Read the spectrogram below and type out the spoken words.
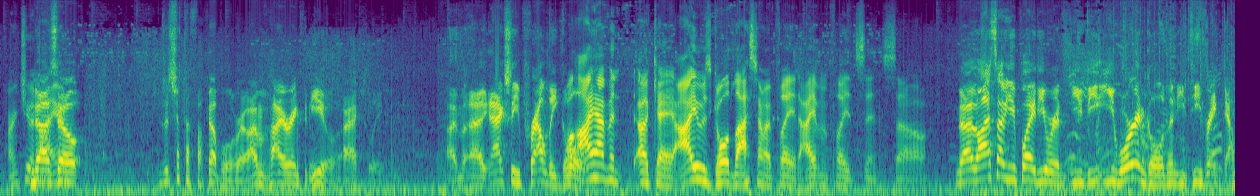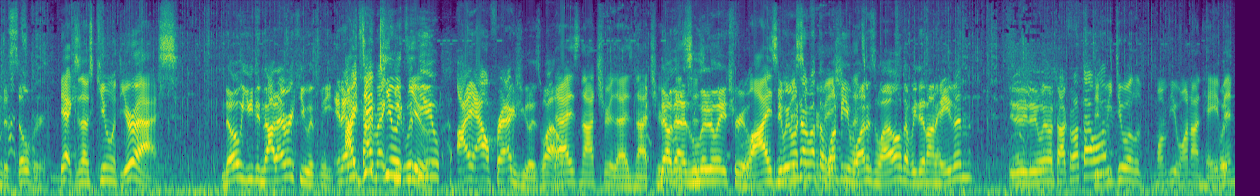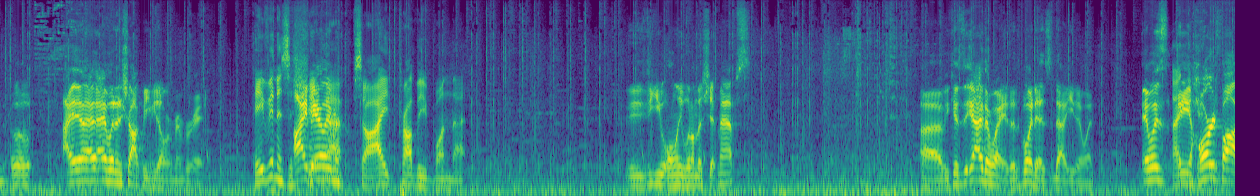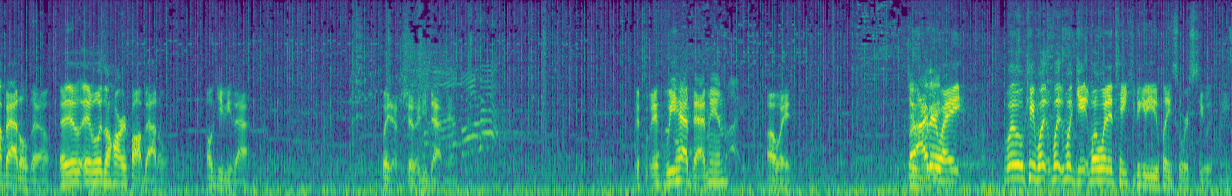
Aren't you in No, Iron? so just shut the fuck up, little bro. I'm higher ranked than you, actually. I'm uh, actually proudly gold. Well, I haven't. Okay, I was gold last time I played. I haven't played since. So No, the last time you played, you were you you were in gold, and then you de-ranked down to silver. yeah, because I was queuing with your ass. No, you did not ever queue with me. And every I did time I queue with with you. you, I outfragged you as well. That is not true. That is not true. no, that This is literally true. lies Do we want to talk about the one v one as well that we did on Haven? Do, do we want to talk about that Did one? Did we do a one v one on Haven? Wait, uh, I, I I wouldn't shock me if you don't remember it. Haven is a I shit barely map, so I probably won that. You only went on the shit maps. Uh, because either way, the point is, no, you didn't win. It was I a hard fought battle, though. It, it was a hard fought battle. I'll give you that. Wait, oh shit, I need Batman. If, if we had Batman, oh wait. Dude, either way, well, okay, what what what, game, what would it take you to get you to play Source 2 with me?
